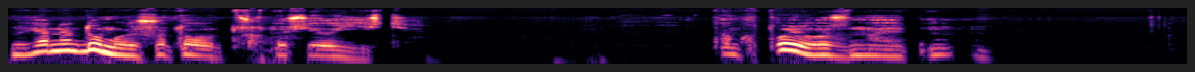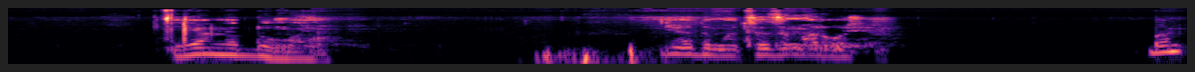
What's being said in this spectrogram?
Ну я не думаю, що то хтось його їсть. Там хто його знає. Я не думаю. Я думаю, це заморозив. Бам.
